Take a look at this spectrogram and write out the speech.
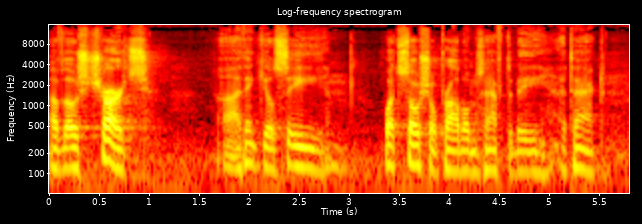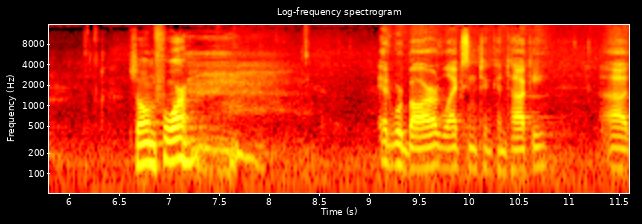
of those charts, uh, I think you'll see what social problems have to be attacked. Zone 4. Edward Barr, Lexington, Kentucky. Uh,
